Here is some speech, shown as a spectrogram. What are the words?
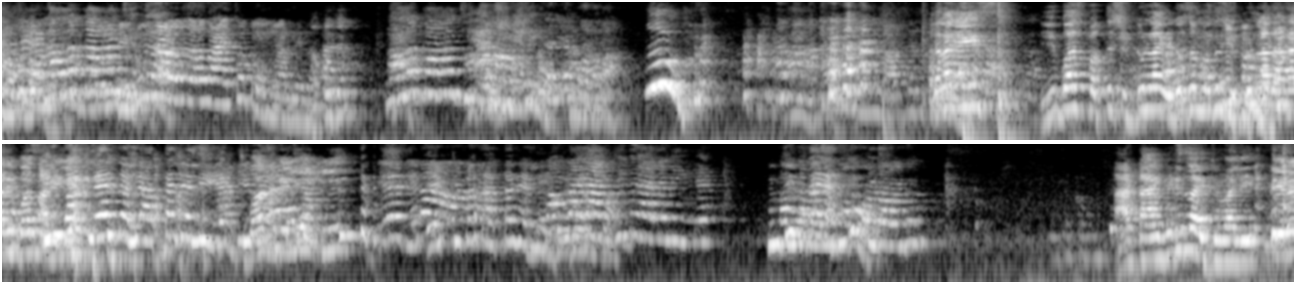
नको. नको दे. चला गाईस ही बस फक्त शिड्डूलला एडोसन मधून शिड्डूलला जाणारी बस आलेली आहे. आता गेली एकची बस गेली आपली. एकची बस आता गेली. आ डायबिटीज व्हायची वाली तेरे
